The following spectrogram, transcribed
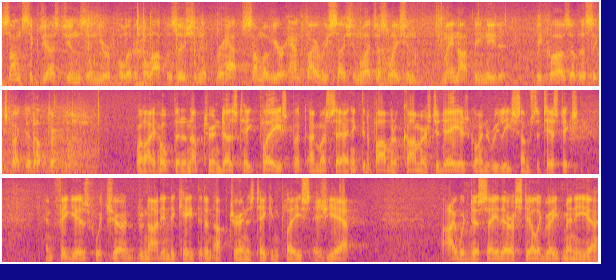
some suggestions in your political opposition that perhaps some of your anti-recession legislation may not be needed because of this expected upturn? Well, I hope that an upturn does take place, but I must say I think the Department of Commerce today is going to release some statistics and figures which uh, do not indicate that an upturn has taken place as yet. I would just say there are still a great many uh,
